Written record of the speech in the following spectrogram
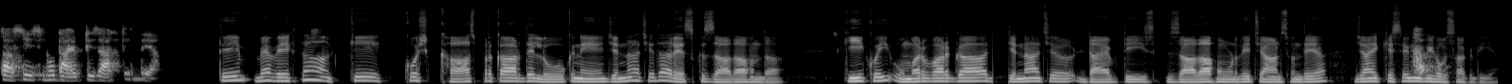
ਤਾਂ ਅਸੀਂ ਇਸ ਨੂੰ ਡਾਇਬੀਟੀਜ਼ ਆਖ ਦਿੰਦੇ ਆ ਤੇ ਮੈਂ ਵੇਖਦਾ ਕਿ ਕੁਝ ਖਾਸ ਪ੍ਰਕਾਰ ਦੇ ਲੋਕ ਨੇ ਜਿਨ੍ਹਾਂ 'ਚ ਇਹਦਾ ਰਿਸਕ ਜ਼ਿਆਦਾ ਹੁੰਦਾ। ਕੀ ਕੋਈ ਉਮਰ ਵਰਗ ਆ ਜਿਨ੍ਹਾਂ 'ਚ ਡਾਇਬੀਟੀਜ਼ ਜ਼ਿਆਦਾ ਹੋਣ ਦੇ ਚਾਂਸ ਹੁੰਦੇ ਆ ਜਾਂ ਇਹ ਕਿਸੇ ਨੂੰ ਵੀ ਹੋ ਸਕਦੀ ਆ?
